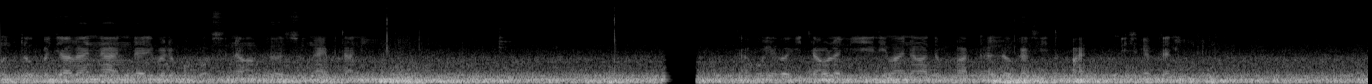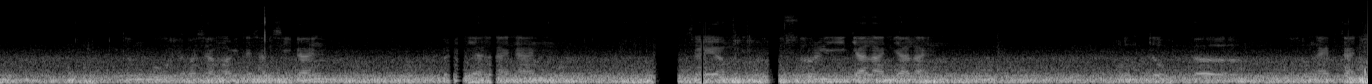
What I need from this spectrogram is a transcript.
untuk perjalanan daripada Pokok Senang ke Sungai Petani. Tak boleh bagi tahu lagi di mana tempat lokasi tepat di Sungai Petani. Tunggu sama-sama kita saksikan perjalanan saya menyusuri jalan-jalan untuk ke Sungai Petani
